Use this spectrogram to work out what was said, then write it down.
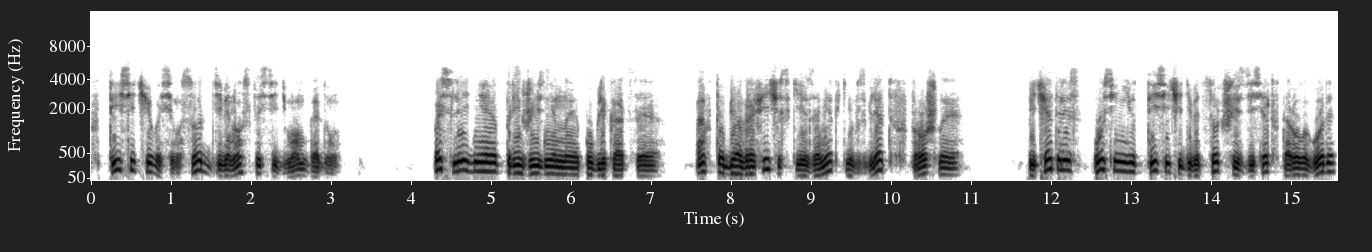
в 1897 году. Последняя прижизненная публикация «Автобиографические заметки. Взгляд в прошлое» печатались осенью 1962 года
